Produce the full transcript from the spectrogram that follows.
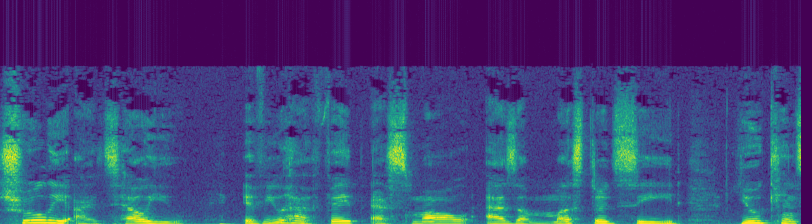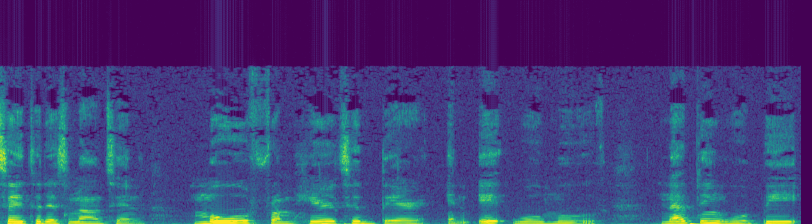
truly I tell you, if you have faith as small as a mustard seed, you can say to this mountain, Move from here to there, and it will move. Nothing will be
